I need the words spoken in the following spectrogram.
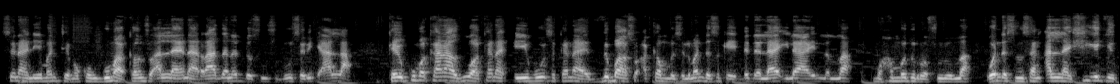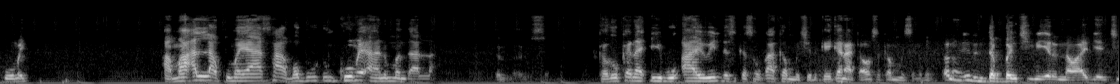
suna neman taimakon gumakansu. Allah yana razanar da su su zo su riƙe Allah. Kai kuma kana zuwa kana ɗebo su kana zuba su akan musulman da suka yadda da la ilaha illallah muhammadur rasulullah wanda sun san Allah shi yake komai. Amma Allah kuma ya sa mabudin komai a hannun manzo Allah. Ka zo kana ɗebo ayoyin da suka sauka kan mushrikai kana kawo su kan musulmai. Wannan irin dabbanci ne irin nawabiyanci.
